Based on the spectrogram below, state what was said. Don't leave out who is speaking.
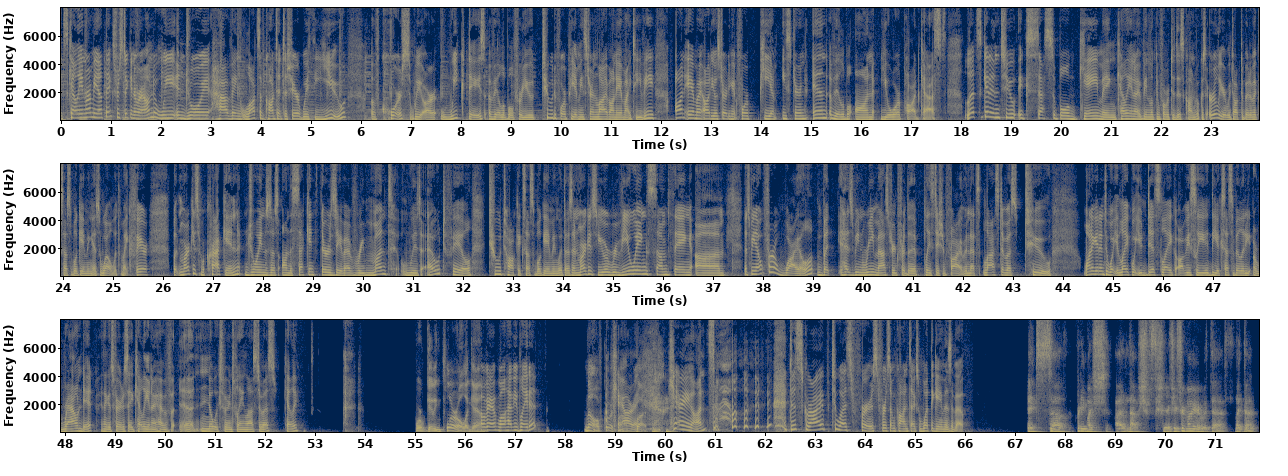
Speaker 1: It's Kelly and Ramya. Thanks for sticking around. We enjoy having lots of content to share with you. Of course, we are weekdays available for you 2 to 4 p.m. Eastern live on AMI TV, on AMI Audio starting at 4 p.m. Eastern, and available on your podcasts. Let's get into accessible gaming. Kelly and I have been looking forward to this convo because earlier we talked a bit of accessible gaming as well with Mike Fair. But Marcus McCracken joins us on the second Thursday of every month without fail to talk accessible gaming with us. And Marcus, you're reviewing something um, that's been out for a while, but has been remastered for the PlayStation 5, and that's Last of Us 2. Want to get into what you like, what you dislike, obviously the accessibility around it. I think it's fair to say Kelly and I have uh, no experience playing Last of Us. Kelly?
Speaker 2: We're getting plural again.
Speaker 1: Okay, well, have you played it?
Speaker 2: No, of course
Speaker 1: Okay,
Speaker 2: not.
Speaker 1: all right.
Speaker 2: But
Speaker 1: Carrying on. So, describe to us first, for some context, what the game is about.
Speaker 3: It's uh, pretty much. I'm not sure if you're familiar with the like the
